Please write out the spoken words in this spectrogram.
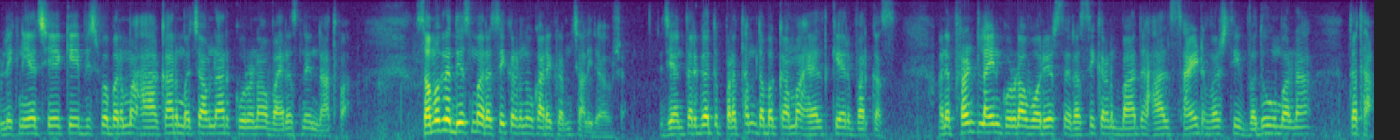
ઉલ્લેખનીય છે કે વિશ્વભરમાં હાહાકાર મચાવનાર કોરોના વાયરસને નાથવા સમગ્ર દેશમાં રસીકરણનો કાર્યક્રમ ચાલી રહ્યો છે, જે અંતર્ગત પ્રથમ તબક્કામાં હેલ્થ કેર વર્કર્સ અને ફ્રન્ટલાઇન કોરોના વોરિયર્સને રસીકરણ બાદ હાલ સાઠ વર્ષથી વધુ ઉંમરના તથા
